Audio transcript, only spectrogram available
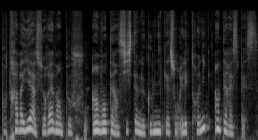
pour travailler à ce rêve un peu fou, inventer un système de communication électronique interespèce.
